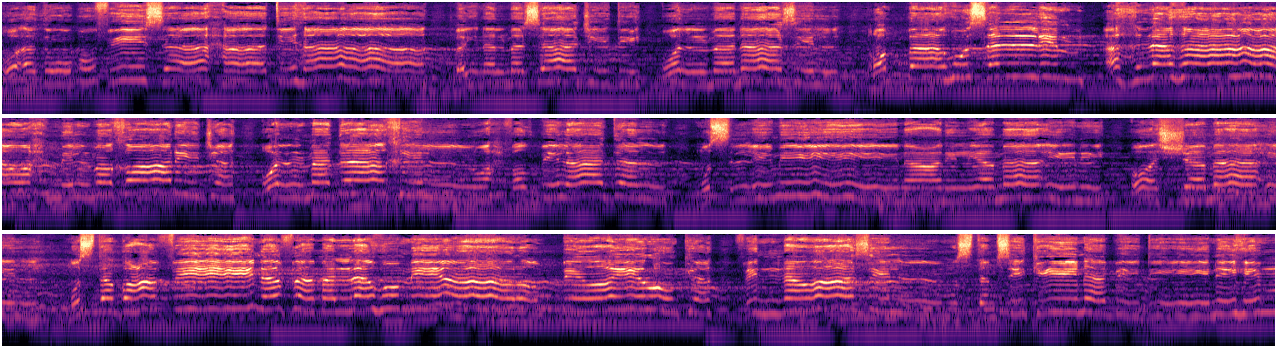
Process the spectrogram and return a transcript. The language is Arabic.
وأذوب في ساحاتها بين المساجد والمنازل. رباه سلم أهلها واحمي المخارج والمداخل واحفظ بلاد المسلمين عن اليمائن والشمائل. مستضعفين فمن لهم يا رب غيرك في النوازل مستمسكين بدينهم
